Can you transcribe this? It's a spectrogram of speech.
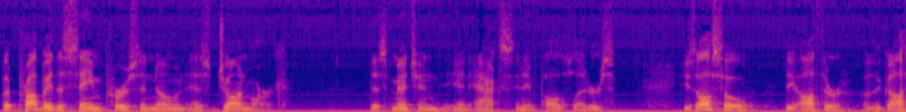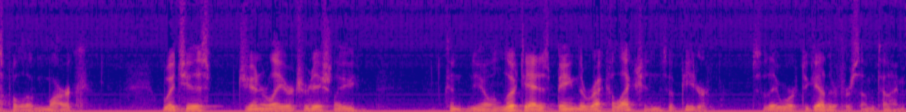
but probably the same person known as John Mark that's mentioned in Acts and in Paul's letters. He's also the author of the Gospel of Mark, which is generally or traditionally you know, looked at as being the recollections of Peter. So they worked together for some time.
